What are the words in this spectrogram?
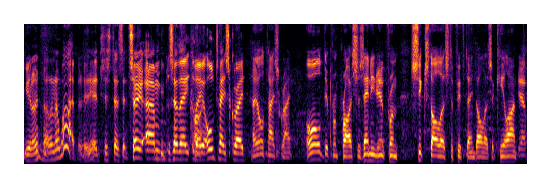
You know, I don't know why, but it, it just does it. So, um, so they they all taste great. They all taste great. All different prices, anything Yep. from six dollars to fifteen dollars a kilo. Yep.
